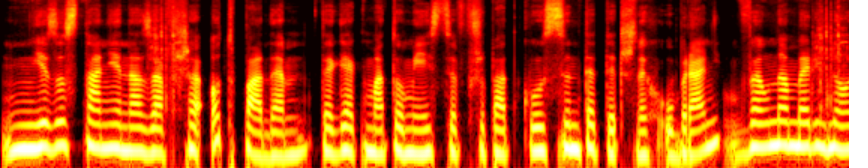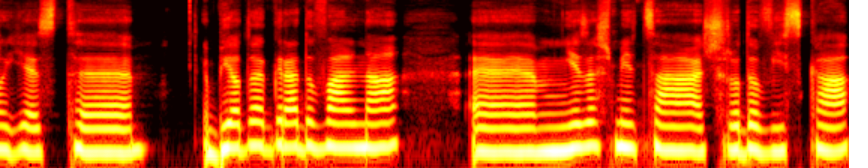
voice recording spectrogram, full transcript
nie zostanie na zawsze odpadem, tak jak ma to miejsce w przypadku syntetycznych ubrań. Wełna merino jest e, biodegradowalna, e, nie zaśmieca środowiska,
